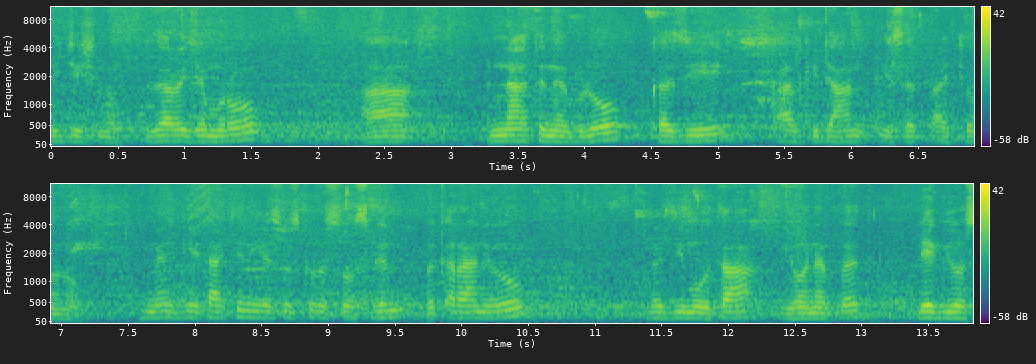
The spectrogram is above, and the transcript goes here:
ልጅሽ ነው ከዛሬ ጀምሮ እናት ብሎ ከዚህ ቃል ኪዳን የሰጣቸው ነው። ጌታችን ኢየሱስ ክርስቶስ ግን በቀራንዮ በዚህ ሞታ የሆነበት ሌጊዮስ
